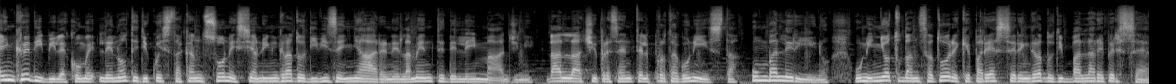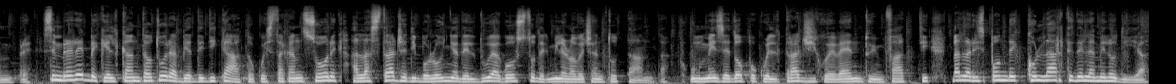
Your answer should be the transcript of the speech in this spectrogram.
È incredibile come le note di questa canzone siano in grado di disegnare nella mente delle immagini. Dalla ci presenta il protagonista, un ballerino, un ignoto danzatore che pare essere in grado di ballare per sempre. Sembrerebbe che il cantautore abbia dedicato questa canzone alla strage di Bologna del 2 agosto del 1980. Un mese dopo quel tragico evento, infatti, Dalla risponde con l'arte della melodia,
